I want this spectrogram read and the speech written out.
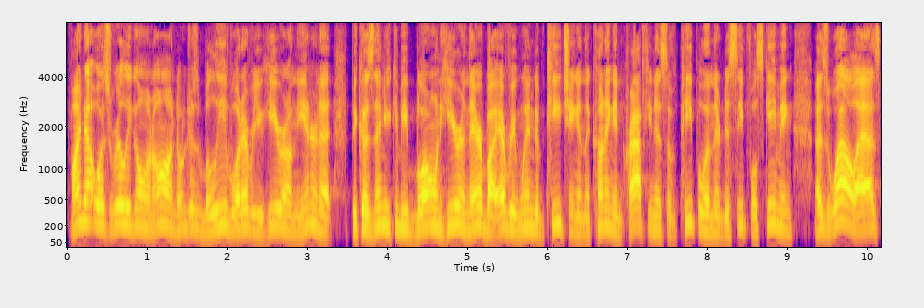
Find out what's really going on. Don't just believe whatever you hear on the internet, because then you can be blown here and there by every wind of teaching and the cunning and craftiness of people and their deceitful scheming, as well as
